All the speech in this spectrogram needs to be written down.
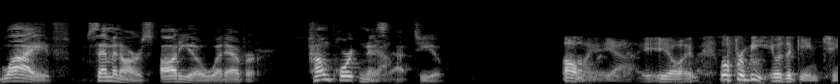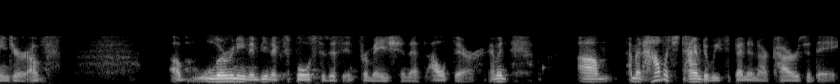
live, seminars, audio, whatever. How important is Yeah. that to you? Oh my, yeah. You know, it- well, for me, it was a game changer of of learning and being exposed to this information that's out there. I mean, um, I mean, how much time do we spend in our cars a day?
